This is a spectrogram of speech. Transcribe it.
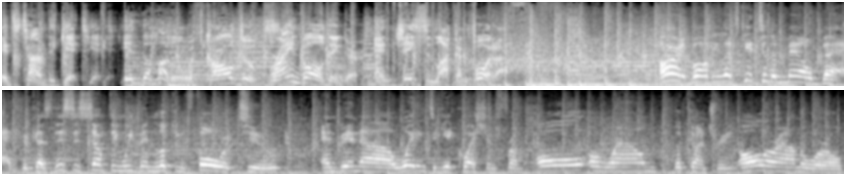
It's time to get in the huddle with Carl Dukes, Brian Baldinger, and Jason La Canfora. All right, Baldy, let's get to the mailbag because this is something we've been looking forward to and been uh, waiting to get questions from all around the country, all around the world,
